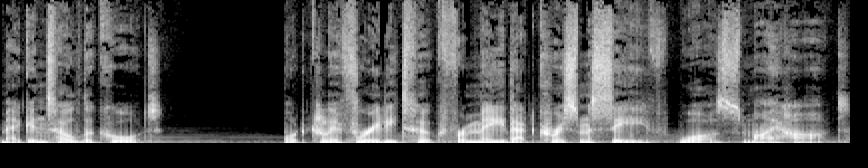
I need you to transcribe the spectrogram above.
Megan told the court, What Cliff really took from me that Christmas Eve was my heart.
